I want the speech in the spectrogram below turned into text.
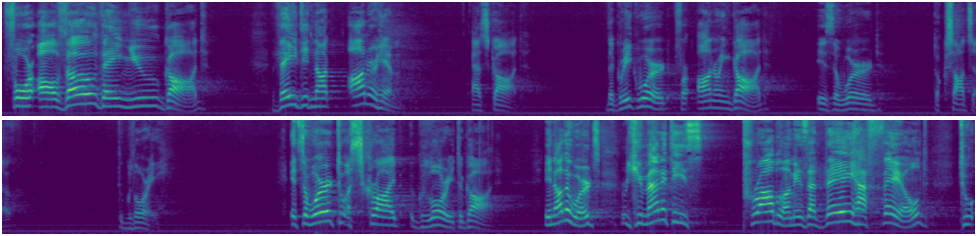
For although they knew God, they did not honor him as God. The Greek word for honoring God is the word doxazo, to glory. It's a word to ascribe glory to God. In other words, humanity's problem is that they have failed to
